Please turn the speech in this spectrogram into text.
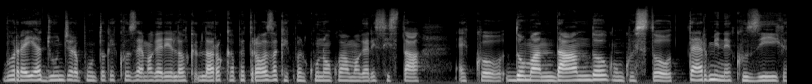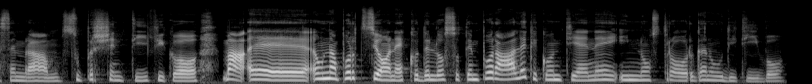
vorrei aggiungere appunto che cos'è magari la, la, rocca petrosa che qualcuno qua magari si sta ecco domandando con questo termine così che sembra super scientifico ma è, è una porzione ecco dell'osso temporale che contiene il nostro organo uditivo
